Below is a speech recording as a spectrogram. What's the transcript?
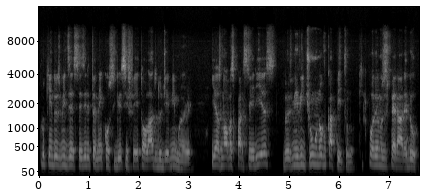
porque em 2016 ele também conseguiu esse feito ao lado do Jamie Murray. E as novas parcerias, 2021, um novo capítulo. O que, podemos esperar, Edu?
